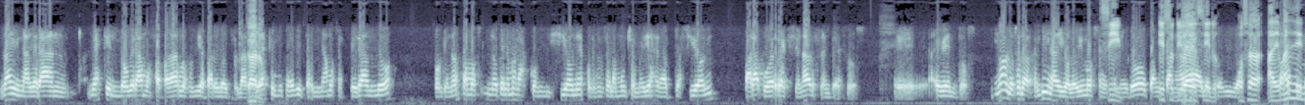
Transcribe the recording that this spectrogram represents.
no hay una gran, no es que logramos apagarlos de un día para el otro, la verdad es que muchas veces terminamos esperando porque no estamos, no tenemos las condiciones, por eso se habla mucho de medidas de adaptación para poder reaccionar frente a esos eh, eventos. Y no, no solo en Argentina, digo, lo vimos en, Europa, en eso te iba a decir. O sea, además de,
